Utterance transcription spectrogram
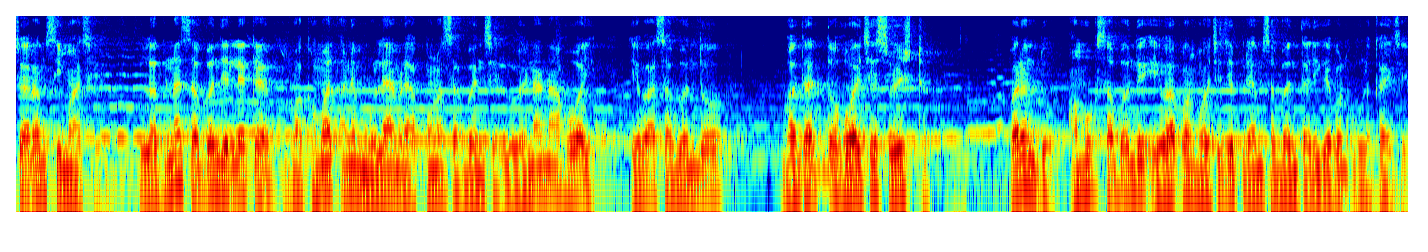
ચરમસીમા છે. લગ્ન સંબંધ એટલે કે મખમલ અને મુલાયમ રાખવાનો સંબંધ છે. લોહીના ના હોય એવા સંબંધો બધા જ તો હોય છે શ્રેષ્ઠ. પરંતુ અમુક સંબંધો એવા પણ હોય છે જે પ્રેમ સંબંધ તરીકે પણ ઓળખાય છે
